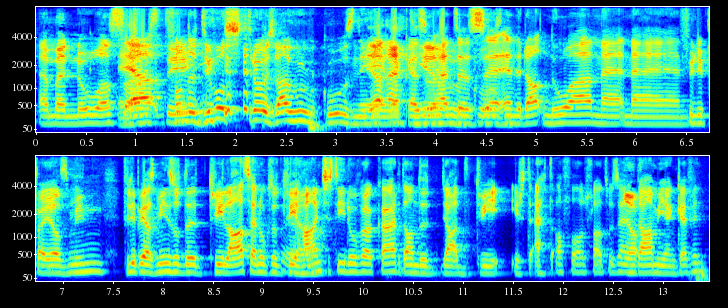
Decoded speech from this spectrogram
En met Noah Ja, ik samensteken. vond de duo's trouwens wel goed gekozen, Ja, eigenlijk. echt en zo het goed dus eh, inderdaad Noah met, met Filip en Jasmin. Filip en Jasmin, zo de twee laatste, en ook zo twee Ja. haantjes die over elkaar. Dan de, ja, de twee eerste echte afvallers, laten we zeggen, Ja. Dami en Kevin.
